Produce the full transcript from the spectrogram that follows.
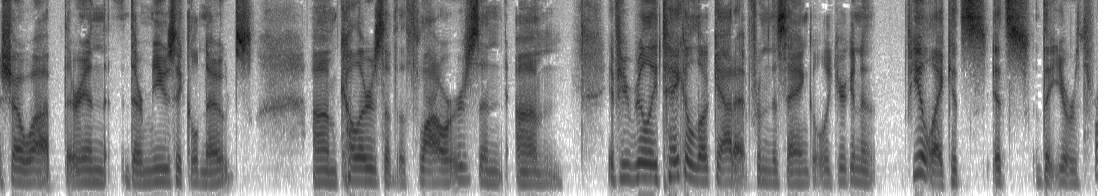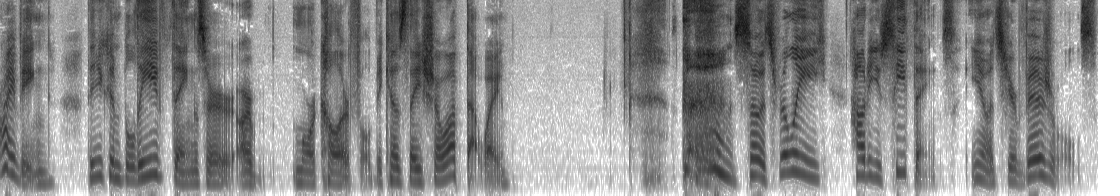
show up. They're in their musical notes, um, colors of the flowers, and um, if you really take a look at it from this angle, you're going to feel like it's it's that you're thriving, that you can believe things are are more colorful because they show up that way. so it's really how do you see things? You know, it's your visuals.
